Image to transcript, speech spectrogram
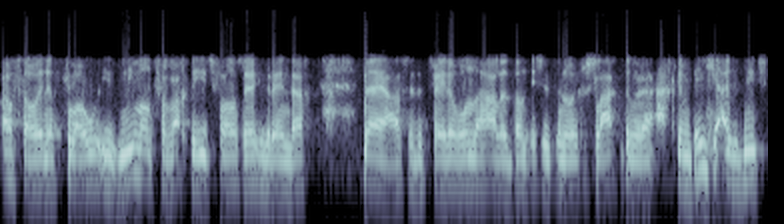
elftal in een flow. Niemand verwachtte iets van ze. Iedereen dacht, nou ja, als ze de tweede ronde halen, dan is het er nooit geslaagd. Toen we eigenlijk een beetje uit het niets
